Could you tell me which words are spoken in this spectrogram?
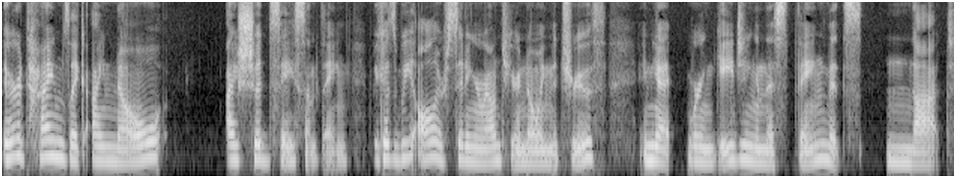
there are times like i know i should say something because we all are sitting around here knowing the truth and yet we're engaging in this thing that's not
